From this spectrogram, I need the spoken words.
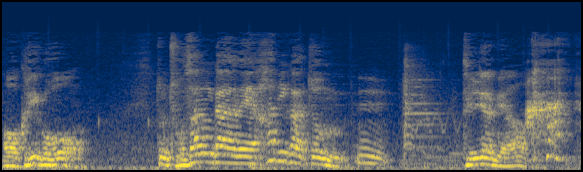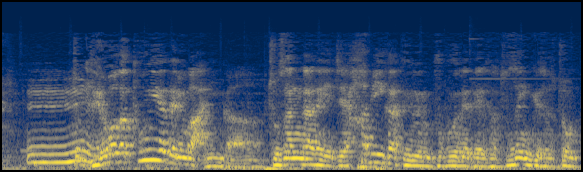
어, 그리고 좀 조상 간의 합의가 좀 음. 들려면 음. 좀 대화가 통해야 되는 거 아닌가. 조상 간에 이제 합의가 드는 부분에 대해서 선생님께서 좀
